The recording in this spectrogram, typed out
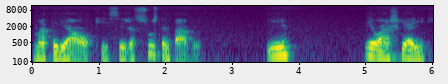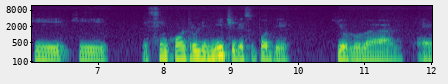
material que seja sustentável. E eu acho que é aí que, que se encontra o limite desse poder que o Lula é,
